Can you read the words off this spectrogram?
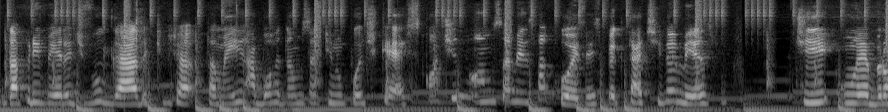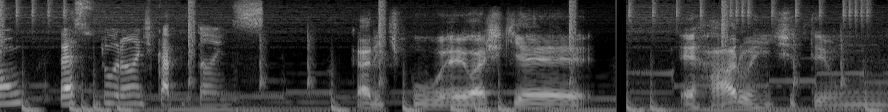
da primeira divulgada, que já também abordamos aqui no podcast. Continuamos a mesma coisa. A expectativa é mesmo de um LeBron versus Durant de capitães. Cara, e tipo, eu acho que é, é raro a gente ter um,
